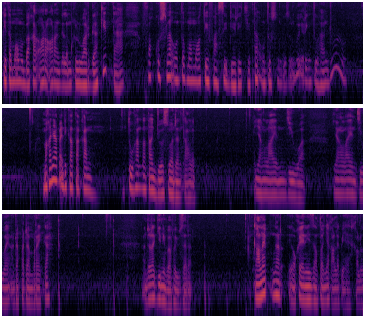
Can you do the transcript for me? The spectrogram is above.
kita mau membakar orang-orang dalam keluarga kita, fokuslah untuk memotivasi diri kita untuk sungguh-sungguh iring Tuhan dulu. Makanya apa yang dikatakan Tuhan tentang Joshua dan Kaleb? Yang lain jiwa, yang lain jiwa yang ada pada mereka adalah gini Bapak Ibu Saudara Kaleb ngerti, oke ini contohnya Kaleb ya. Kalau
